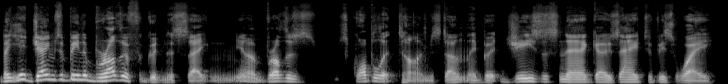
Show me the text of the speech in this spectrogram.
but yeah, James had been a brother for goodness sake. And, you know, brothers squabble at times, don't they? But Jesus now goes out of his way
